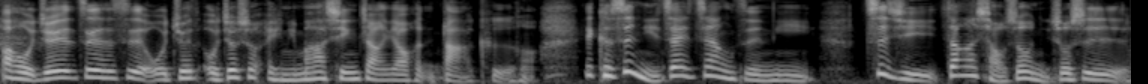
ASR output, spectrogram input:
啊，我觉得这个是，我觉得我就说，哎，你妈心脏要很大颗哈，哎，可是你在这样子，你自己当然小时候你说是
